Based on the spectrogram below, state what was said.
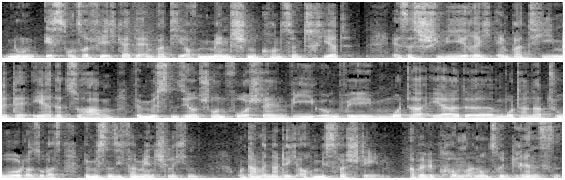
Nun ist unsere Fähigkeit der Empathie auf Menschen konzentriert. Es ist schwierig, Empathie mit der Erde zu haben. Wir müssten sie uns schon vorstellen wie irgendwie Mutter Erde, Mutter Natur oder sowas. Wir müssen sie vermenschlichen und damit natürlich auch missverstehen. Aber wir kommen an unsere Grenzen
